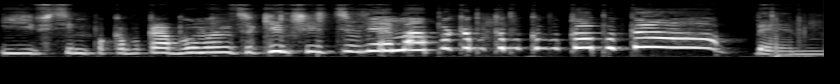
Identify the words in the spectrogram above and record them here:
І всім пока-пока, бо в мене закінчується. Пока-пока-пока-пока-пока. Бем.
